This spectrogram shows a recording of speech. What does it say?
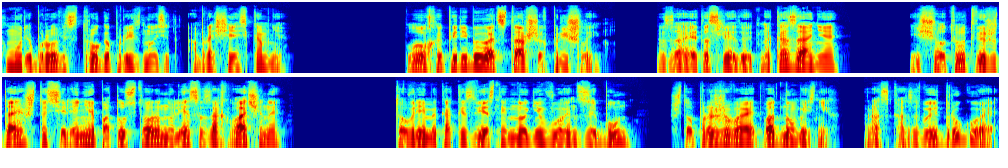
хмуря брови, строго произносит, обращаясь ко мне. «Плохо перебивать старших пришлый. За это следует наказание. Еще ты утверждаешь, что селения по ту сторону леса захвачены, в то время как известный многим воин Зыбун, что проживает в одном из них, рассказывает другое.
